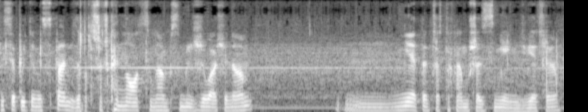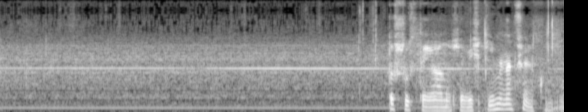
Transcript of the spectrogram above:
I sobie pójdziemy spać, bo troszeczkę noc nam zbliżyła się nam. Mm, nie, ten czas trochę muszę zmienić, wiecie? Do 6 rano się wyśpimy na czynku. No.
